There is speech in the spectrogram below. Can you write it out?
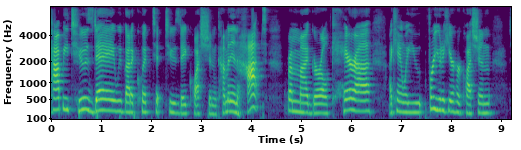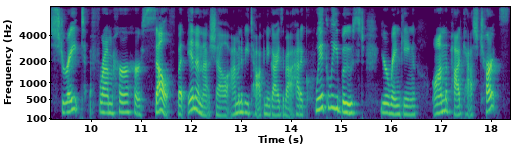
Happy Tuesday. We've got a quick tip Tuesday question coming in hot from my girl Kara. I can't wait you for you to hear her question straight from her herself. But in a nutshell, I'm going to be talking to you guys about how to quickly boost your ranking on the podcast charts,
